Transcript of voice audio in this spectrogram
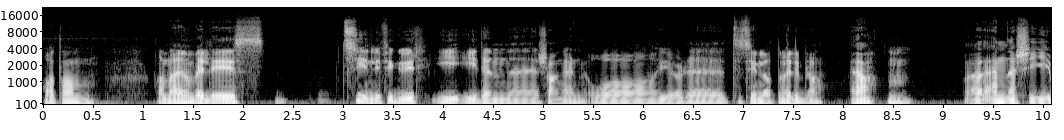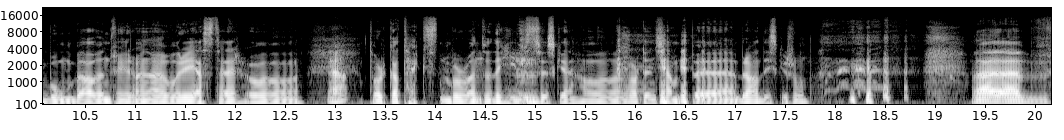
Og at han Han er jo en veldig synlig figur i, i den uh, sjangeren, og gjør det tilsynelatende veldig bra. Ja. Mm. Energibombe av en fyr. Han har jo vært gjest her og Ja. Tolka teksten på Run to the Hills, husker jeg. Og det ble en kjempebra diskusjon. jeg jeg,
